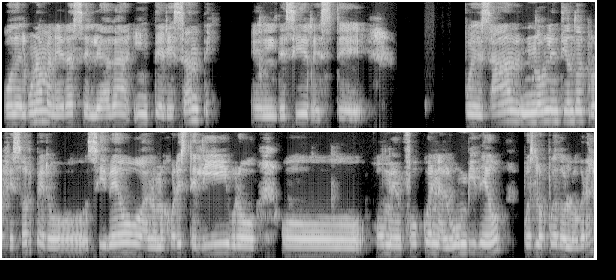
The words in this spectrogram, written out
o de alguna manera se le haga interesante el decir, este, pues, ah, no le entiendo al profesor, pero si veo a lo mejor este libro o, o me enfoco en algún video, pues lo puedo lograr.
